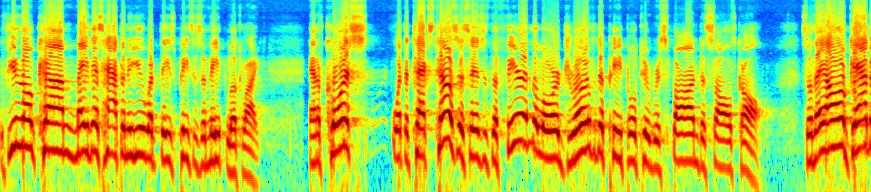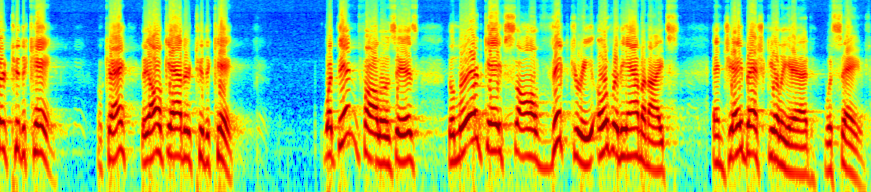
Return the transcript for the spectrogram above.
If you don't come, may this happen to you, what these pieces of meat look like. And of course, what the text tells us is, is the fear of the Lord drove the people to respond to Saul's call. So they all gathered to the king. Okay? They all gathered to the king. What then follows is the Lord gave Saul victory over the Ammonites, and Jabesh Gilead was saved.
